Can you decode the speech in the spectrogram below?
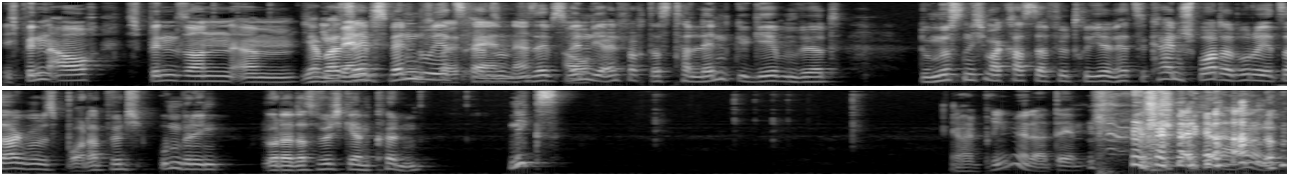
ich bin auch, ich bin so ein ähm, Ja, aber Event- selbst wenn du jetzt, also ne? selbst wenn Auch. dir einfach das Talent gegeben wird, du musst nicht mal krass dafür trainieren, hättest du keine Sportart, wo du jetzt sagen würdest, boah, das würde ich unbedingt, oder das würde ich gern können. Nix. Ja, was bringt mir das denn? Keine Ahnung.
